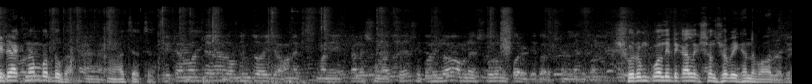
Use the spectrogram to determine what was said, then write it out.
এটা এক নম্বর দোকান? হ্যাঁ, আচ্ছা আচ্ছা। এটার মধ্যে কিন্তু ওই যে অনেক মানে কালেকশন আছে সেটা হলো আমরা showroom quality collection showroom quality collection সব এখানে পাওয়া যাবে।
